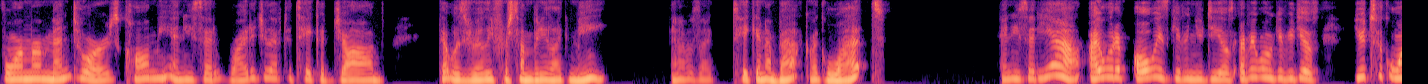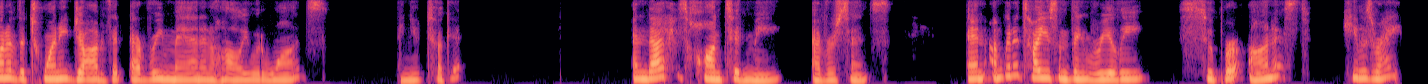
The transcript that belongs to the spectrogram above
former mentors call me and he said, Why did you have to take a job that was really for somebody like me? And I was like taken aback, like, what? And he said, Yeah, I would have always given you deals. Everyone would give you deals. You took one of the 20 jobs that every man in Hollywood wants and you took it. And that has haunted me ever since. And I'm going to tell you something really super honest. He was right.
